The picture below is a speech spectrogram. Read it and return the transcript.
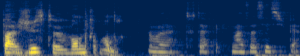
pas juste euh, vendre pour vendre. Voilà, tout à fait. Ben, ça, c'est super.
